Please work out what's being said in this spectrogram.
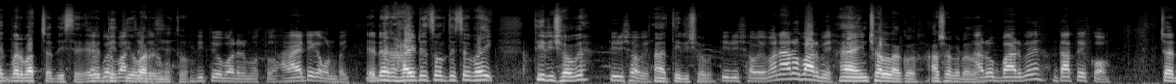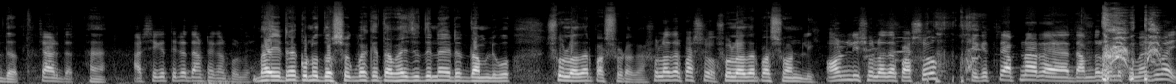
একবার বাচ্চা দিছে দ্বিতীয়বারের মতো। দ্বিতীয়বারের মতো। হাইটে কেমন ভাই? এটার হাইটে চলতেছে ভাই তিরিশ হবে। তিরিশ হবে? হ্যাঁ তিরিশ হবে। তিরিশ হবে মানে আরও বাড়বে। হ্যাঁ ইনশাল্লাহ আশা করা যায়। আরও বাড়বে দাঁতে কম। চার দাঁত। চার দাঁত। হ্যাঁ। আর সেক্ষেত্রে এটার দামটা কেমন পড়বে? ভাই এটা কোনো দর্শক বা ক্রেতা ভাই যদি না এটার দাম নিব ষোলো হাজার পাঁচশো টাকা। ষোলো হাজার পাঁচশো? ষোলো হাজার পাঁচশো অনলি অনলি ষোলো হাজার পাঁচশো। সেক্ষেত্রে আপনার দাম দর কমে আসবে ভাই?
